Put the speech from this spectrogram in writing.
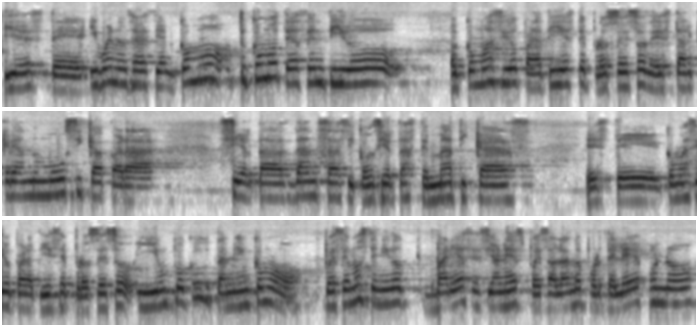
Y este, y bueno, Sebastián, ¿cómo, ¿tú cómo te has sentido o cómo ha sido para ti este proceso de estar creando música para ciertas danzas y con ciertas temáticas? Este, ¿cómo ha sido para ti ese proceso? Y un poco también como, pues hemos tenido varias sesiones, pues hablando por teléfono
